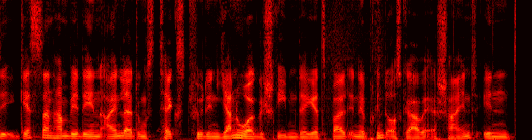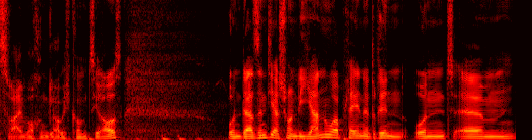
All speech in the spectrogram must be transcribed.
Die, gestern haben wir den Einleitungstext für den Januar geschrieben, der jetzt bald in der Printausgabe erscheint. In zwei Wochen, glaube ich, kommt sie raus. Und da sind ja schon die Januarpläne drin. Und ähm,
